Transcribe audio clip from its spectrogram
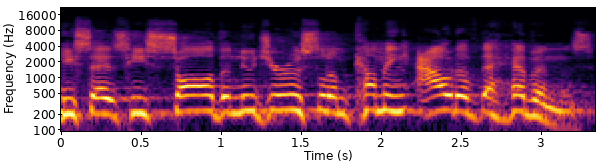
He says he saw the New Jerusalem coming out of the heavens.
